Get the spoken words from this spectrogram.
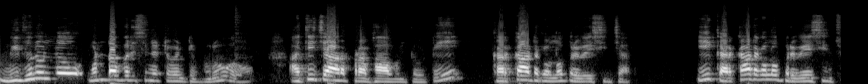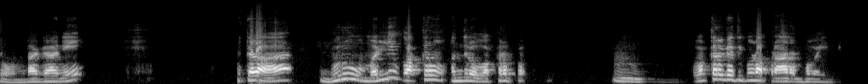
మిథునంలో ఉండవలసినటువంటి గురువు అతిచార ప్రభావంతో కర్కాటకంలో ప్రవేశించారు. ఈ కర్కాటకంలో ప్రవేశించి ఉండగానే ఇక్కడ గురువు మళ్ళీ వక్రం అందులో వక్ర వక్రగతి కూడా ప్రారంభమైంది.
